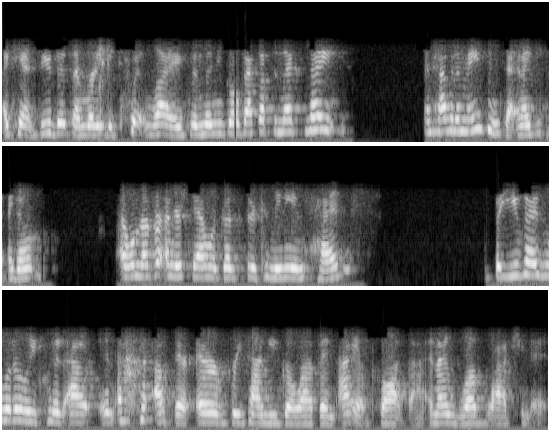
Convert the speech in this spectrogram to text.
I can't do this. I'm ready to quit life. And then you go back up the next night and have an amazing set. And I just, I don't, I will never understand what goes through comedians' heads. But you guys literally put it out in, out there every time you go up, and I applaud that, and I love watching it.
